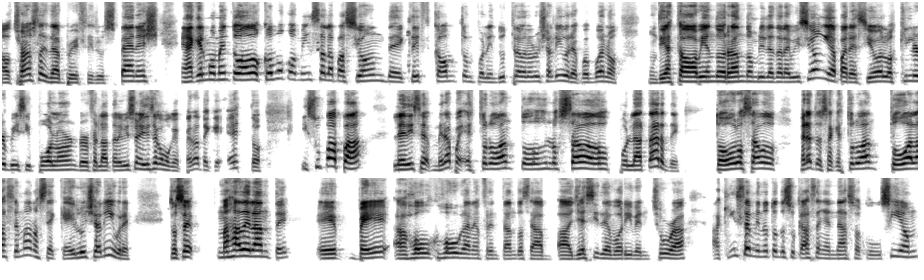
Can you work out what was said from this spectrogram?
I'll translate that briefly to Spanish. En aquel momento dado, ¿cómo comienza la pasión de Cliff Compton por la industria de la lucha libre? Pues bueno, un día estaba viendo randomly la televisión y apareció los Killer Bees y Paul Orndorff en la televisión y dice como que, espérate, ¿qué es esto? Y su papá le dice, mira, pues esto lo dan todos los sábados por la tarde. Todos los sábados, espérate, o sea que esto lo dan toda la semana, o sea que hay lucha libre. Entonces, más adelante, eh, ve a Hulk Hogan enfrentándose a, Jesse de Ventura a 15 minutos de su casa en el Nassau Coliseum,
